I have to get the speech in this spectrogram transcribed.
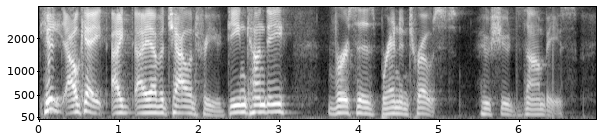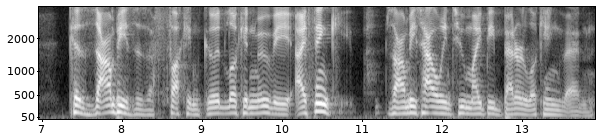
Here, okay, I, I have a challenge for you. Dean Cundey versus Brandon Trost, who shoots zombies. Because Zombies is a fucking good looking movie. I think Zombies Halloween 2 might be better looking than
